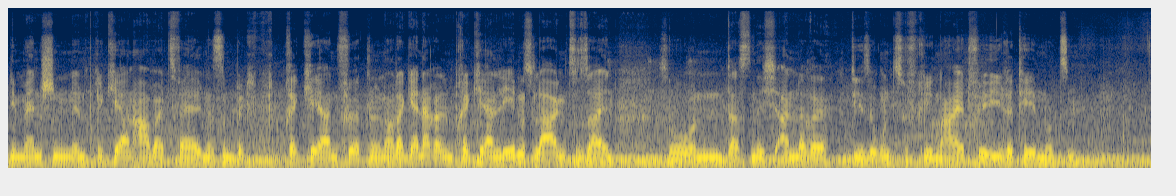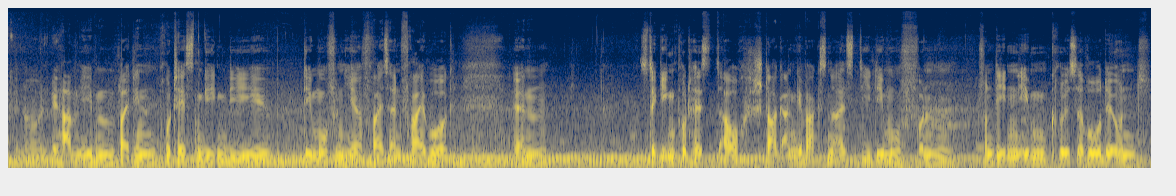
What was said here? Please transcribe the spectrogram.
die Menschen in prekären Arbeitsverhältnissen, prekären Vierteln oder generell in prekären Lebenslagen zu sein. So, und dass nicht andere diese Unzufriedenheit für ihre Themen nutzen. Genau, und wir haben eben bei den Protesten gegen die Demo von hier, Freisein Freiburg, ähm, ist der Gegenprotest auch stark angewachsen, als die Demo von, von denen eben größer wurde. Und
